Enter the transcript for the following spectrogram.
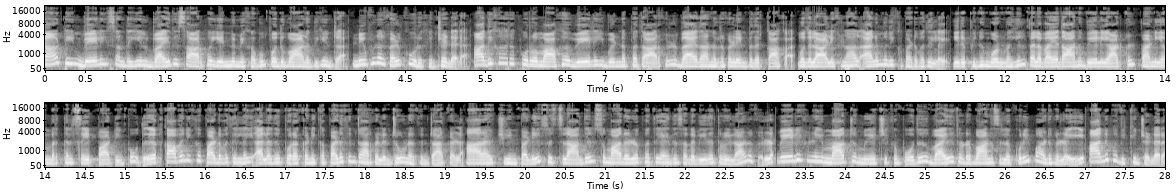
நாட்டின் வேலை சந்தையில் வயது சார்பு இன்னும் மிகவும் பொதுவானது என்று நிபுணர்கள் கூறுகின்றனர். அதிகாரப்பூர்வமாக வேலை விண்ணப்பதாரர்கள் வயதானவர்கள் என்பதற்காக முதலாளிகளால் அனுமதிக்கப்படுவதில்லை. இருப்பினும் உண்மையில் பல வயதான வேலையாட்கள் பணியமர்த்தல் செயற்பாட்டின் போது கவனிக்கப்படுவதில்லை அல்லது புறக்கணிக்கப்படுகின்றார்கள் என்று உணர்கின்றார்கள். ஆராய்ச்சியின்படி சுவிட்சர்லாந்தில் சுமார் எழுபத்தி ஐந்து சதவீத தொழிலாளர்கள் வேலைகளை மாற்ற முயற்சிக்கும் போது வயது தொடர்பான சில குறைபாடுகளை அனுபவிக்கின்றனர்.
